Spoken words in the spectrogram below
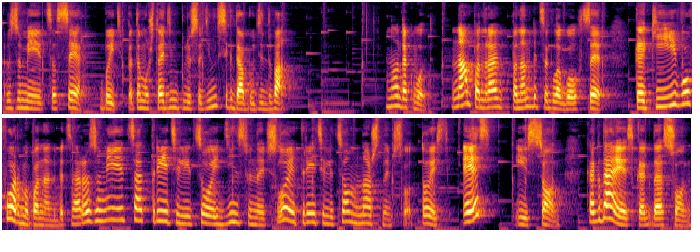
Разумеется, ser, быть, потому что 1 плюс 1 всегда будет 2. Ну так вот, нам понадобится глагол ser. Какие его формы понадобятся? Разумеется, третье лицо единственное число и третье лицо множественное число, то есть s и son. Когда s, когда son?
